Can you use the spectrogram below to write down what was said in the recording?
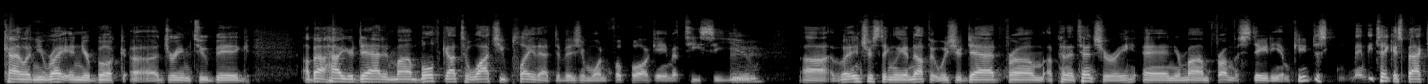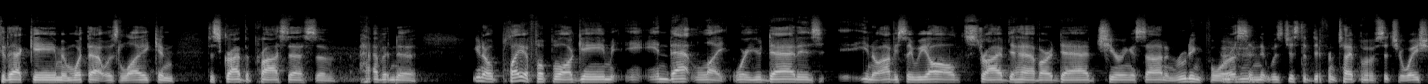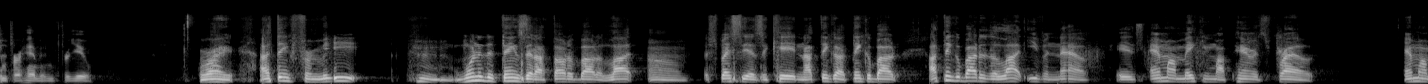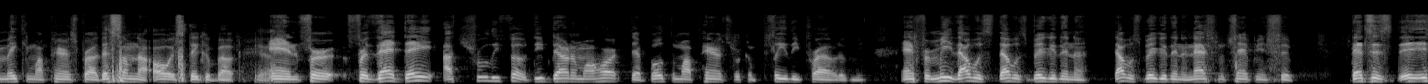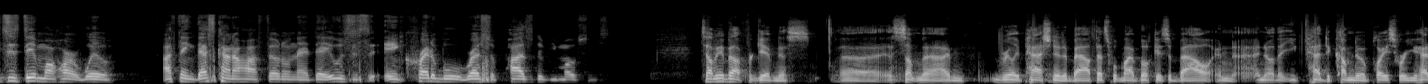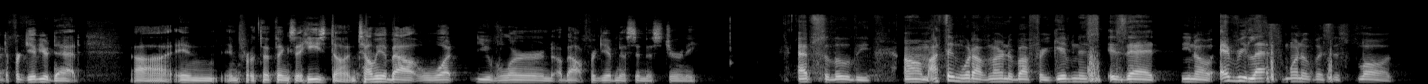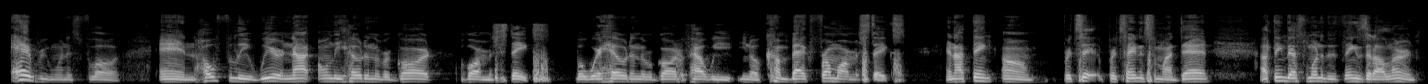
Caylin, you write in your book, uh, "Dream Too Big," about how your dad and mom both got to watch you play that Division One football game at TCU. Mm-hmm. Uh, but interestingly enough, it was your dad from a penitentiary and your mom from the stadium. Can you just maybe take us back to that game and what that was like, and describe the process of having to, you know, play a football game in that light, where your dad is, you know, obviously we all strive to have our dad cheering us on and rooting for mm-hmm. us, and it was just a different type of a situation for him and for you. Right. I think for me, Hmm. One of the things that I thought about a lot, um, especially as a kid, and I think I think about I think about it a lot even now, is am I making my parents proud? Am I making my parents proud? That's something I always think about. Yeah. And for for that day, I truly felt deep down in my heart that both of my parents were completely proud of me. And for me, that was that was bigger than a that was bigger than a national championship. That just it just did my heart well. I think that's kind of how I felt on that day. It was just an incredible rush of positive emotions. Tell me about forgiveness. Uh, it's something that I'm really passionate about. That's what my book is about, and I know that you've had to come to a place where you had to forgive your dad uh, in in for the things that he's done. Tell me about what you've learned about forgiveness in this journey. Absolutely. Um, I think what I've learned about forgiveness is that you know every last one of us is flawed. Everyone is flawed. And hopefully we are not only held in the regard of our mistakes, but we're held in the regard of how we, you know, come back from our mistakes. And I think, um, pertaining to my dad, I think that's one of the things that I learned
